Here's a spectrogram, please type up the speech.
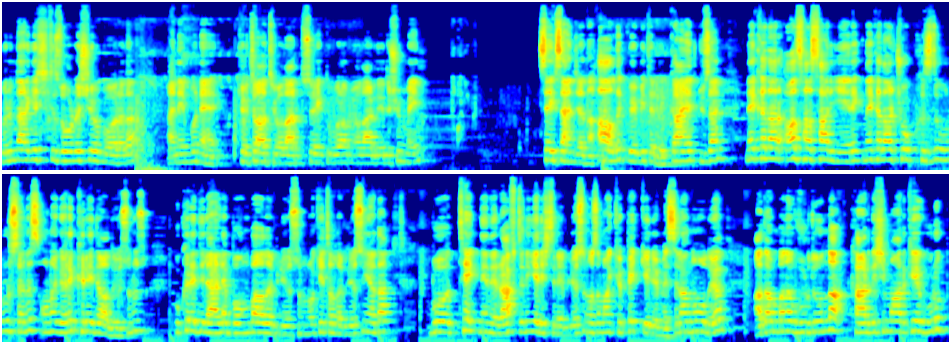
Bölümler geçtikçe zorlaşıyor bu arada. Hani bu ne? Kötü atıyorlar, sürekli vuramıyorlar diye düşünmeyin. 80 canı aldık ve bitirdik. Gayet güzel. Ne kadar az hasar yiyerek ne kadar çok hızlı vurursanız ona göre kredi alıyorsunuz. Bu kredilerle bomba alabiliyorsun, roket alabiliyorsun ya da bu tekneni, raftını geliştirebiliyorsun. O zaman köpek geliyor mesela ne oluyor? Adam bana vurduğunda kardeşimi arkaya vurup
